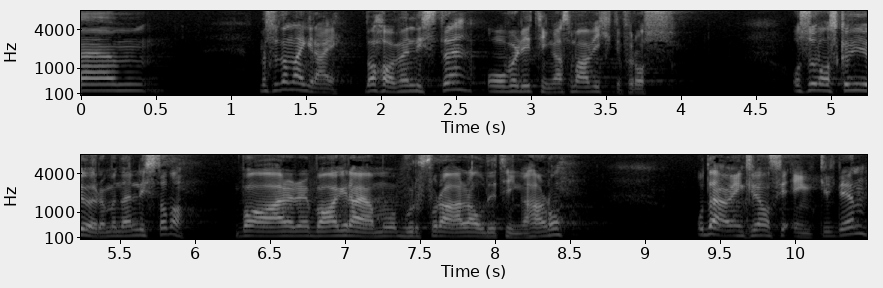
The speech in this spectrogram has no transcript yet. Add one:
ehm, men, så den er grei. Da har vi en liste over de tinga som er viktige for oss. Og så hva skal vi gjøre med den lista? da? Hva er, hva er greia med, Hvorfor er alle de tinga her nå? Og det er jo egentlig ganske enkelt igjen.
